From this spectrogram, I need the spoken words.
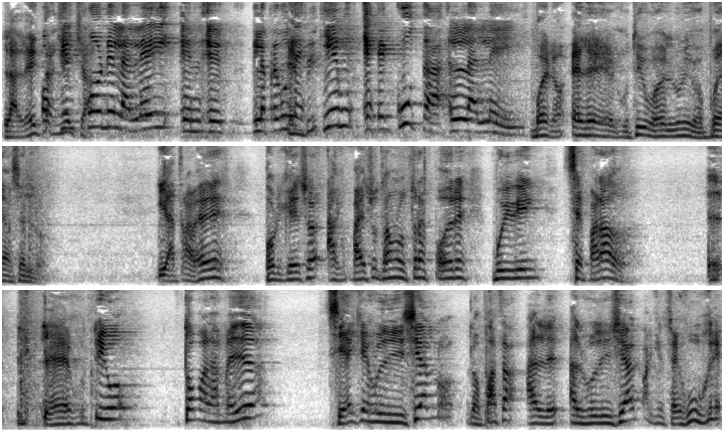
La ley ¿O quién pone la ley en... Eh, la pregunta es, ¿quién ejecuta la ley? Bueno, el Ejecutivo es el único que puede hacerlo. Y a través porque eso, para eso están los tres poderes muy bien separados. El, Ejecutivo toma las medidas, si hay que judiciarlo, lo pasa al, judicial para que se juzgue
